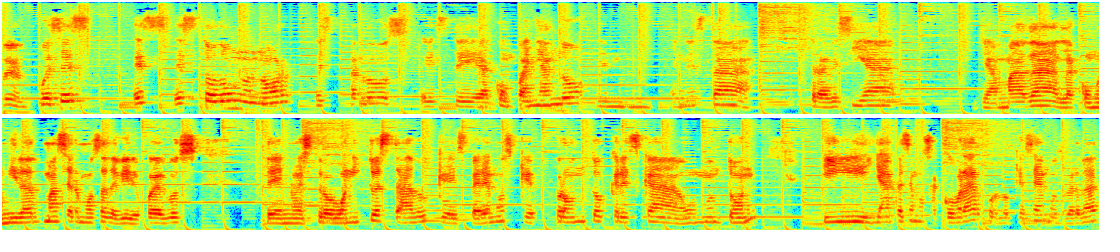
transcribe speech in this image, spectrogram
Bien. Pues es, es, es todo un honor estarlos este, acompañando en, en esta travesía llamada la comunidad más hermosa de videojuegos de nuestro bonito estado, que esperemos que pronto crezca un montón y ya empecemos a cobrar por lo que hacemos, ¿verdad?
